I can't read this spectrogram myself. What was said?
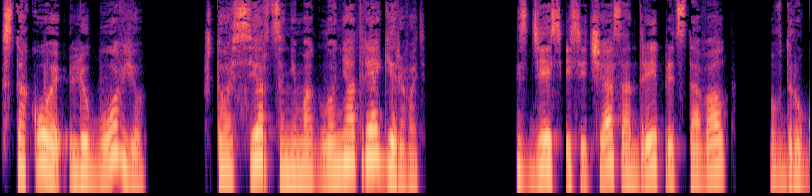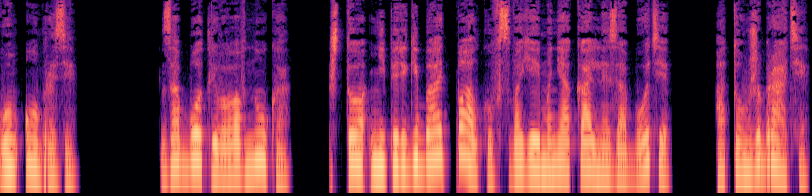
с такой любовью, что сердце не могло не отреагировать. Здесь и сейчас Андрей представал в другом образе. Заботливого внука, что не перегибает палку в своей маниакальной заботе о том же брате.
